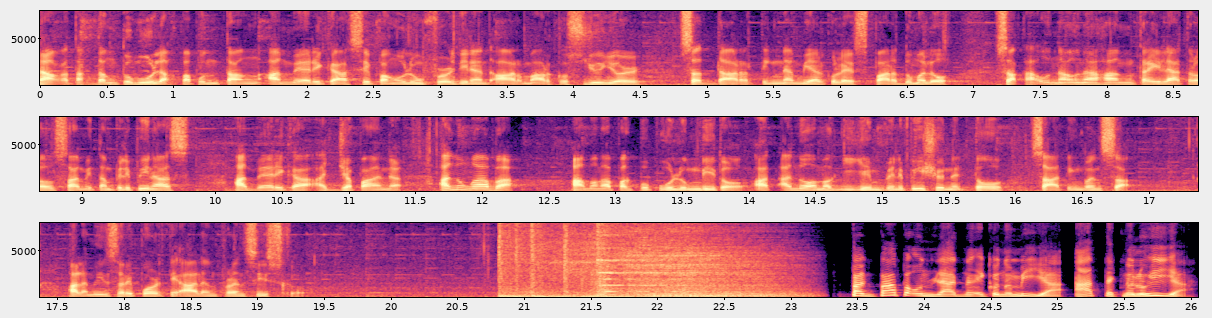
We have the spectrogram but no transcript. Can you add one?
Nakatakdang tumulak papuntang Amerika si Pangulong Ferdinand R. Marcos Jr. sa darating na Miyerkules para dumalo sa kauna-unahang trilateral summit ng Pilipinas, Amerika at Japan. Ano nga ba ang mga pagpupulong dito at ano ang magiging benepisyo nito sa ating bansa? Alamin sa report ni Alan Francisco. pagpapaunlad ng ekonomiya at teknolohiya,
